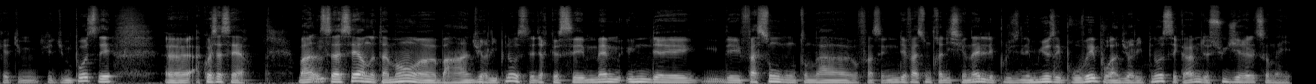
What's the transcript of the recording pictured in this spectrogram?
que me poses, c'est euh, à quoi ça sert? Ben, ça sert notamment euh, ben, à induire l'hypnose, c'est-à-dire que c'est même une des, des, façons dont on a, enfin c'est une des façons traditionnelles les plus les mieux éprouvées pour induire l'hypnose, c'est quand même de suggérer le sommeil,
